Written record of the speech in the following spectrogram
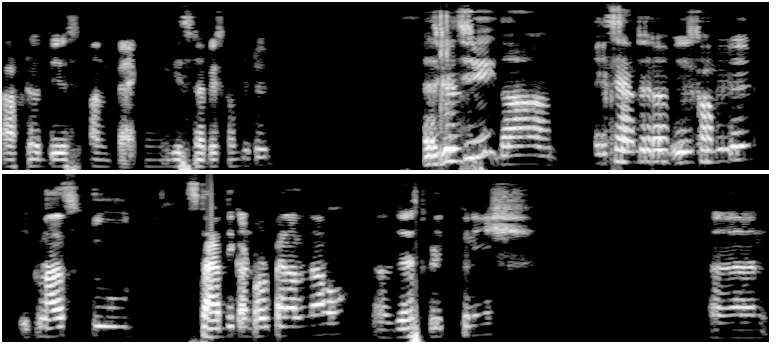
after this unpacking. This step is completed. As you can see the XAMPP setup is completed. It ask to start the control panel now I'll just click finish. And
